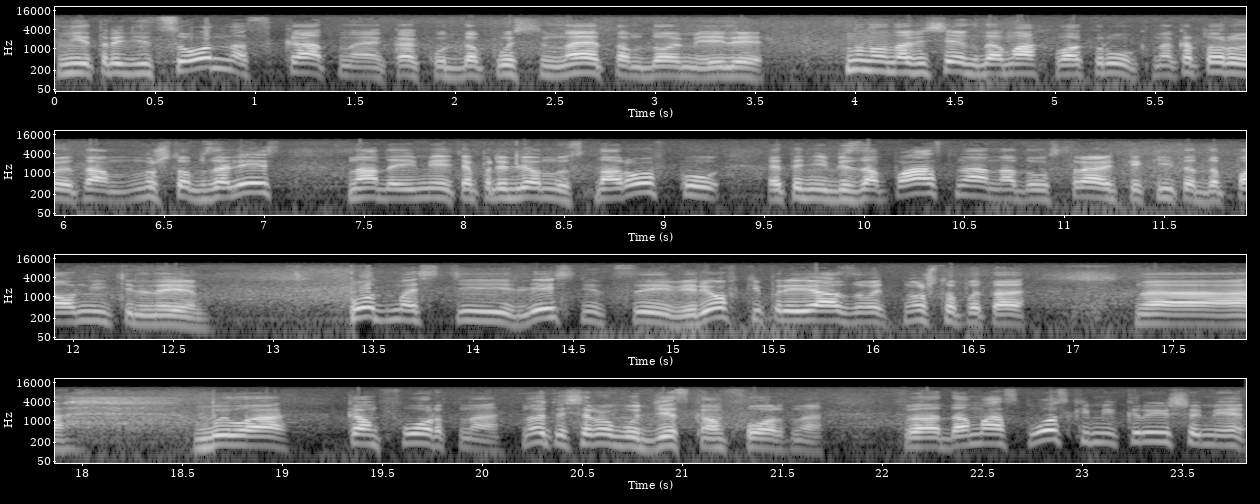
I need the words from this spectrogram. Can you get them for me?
не традиционно скатная, как вот, допустим, на этом доме или ну, на всех домах вокруг, на которую там, ну, чтобы залезть, надо иметь определенную сноровку, это небезопасно, надо устраивать какие-то дополнительные подмости, лестницы, веревки привязывать, ну, чтобы это э, было комфортно, но это все равно будет дискомфортно. Э, дома с плоскими крышами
